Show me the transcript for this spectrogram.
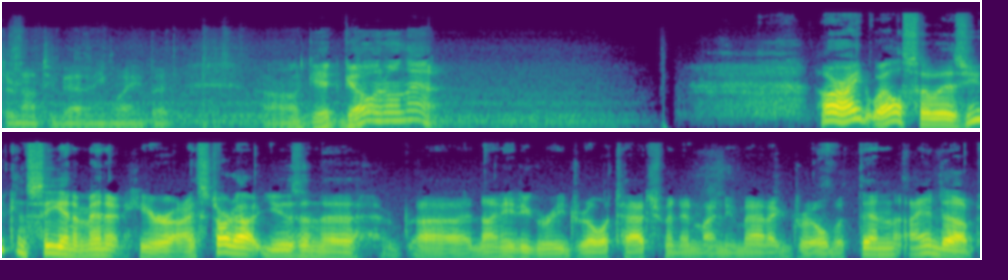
they're not too bad anyway, but I'll get going on that. All right, well, so as you can see in a minute here, I start out using the uh, 90 degree drill attachment in my pneumatic drill, but then I end up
